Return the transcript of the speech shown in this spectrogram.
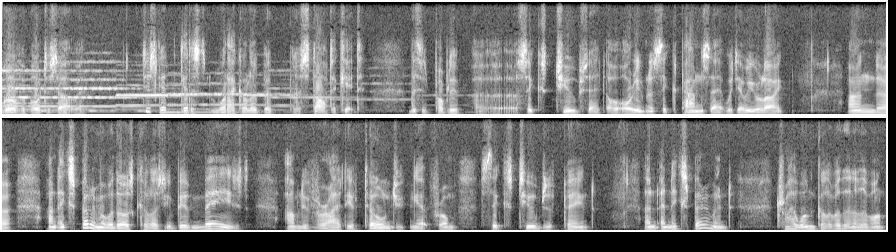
Don't go overboard to start with. Just get get a, what I call a, a, a starter kit. This is probably a, a six tube set or, or, even a six pan set, whichever you like, and uh, and experiment with those colours. You'd be amazed how many variety of tones you can get from six tubes of paint, and and experiment. Try one colour with another one.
